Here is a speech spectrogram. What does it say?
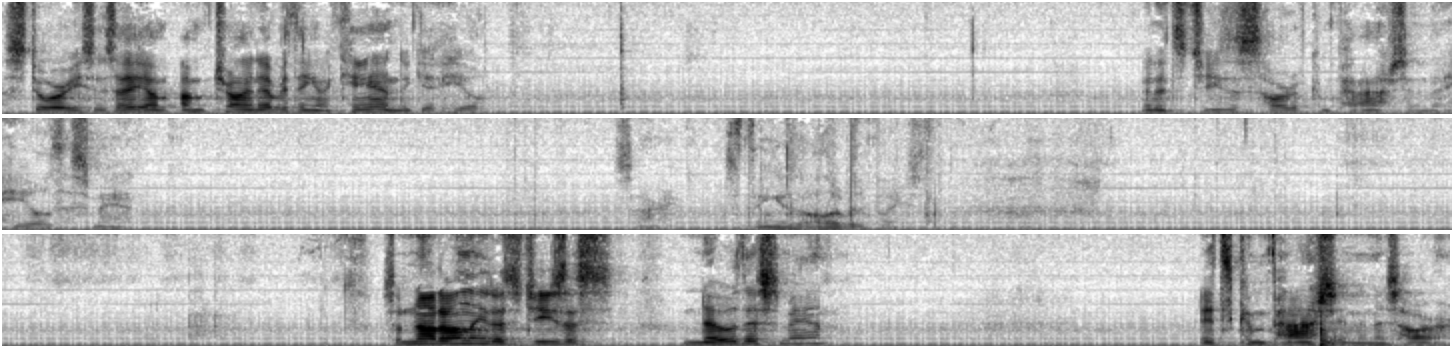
a story. He says, Hey, I'm, I'm trying everything I can to get healed. And it's Jesus' heart of compassion that heals this man. Sorry, this thing is all over the place. So not only does Jesus know this man, it's compassion in his heart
